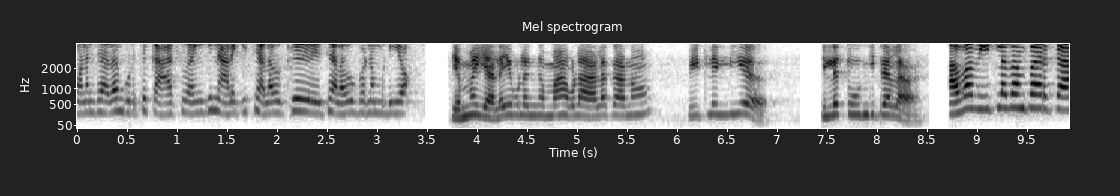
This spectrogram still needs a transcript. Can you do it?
முனைஞ்சாதான் கொடுத்து காசு வாங்கி நாளைக்கு செலவுக்கு செலவு பண்ண முடியும். எம்மா இலைய விளங்கம்மா அவ்வளோ அழகானோ? வீட்டில் இல்லையோ? இல்லை தூங்கிட்டாளா? அவ வீட்டில தான்ப்பா இருக்கா.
